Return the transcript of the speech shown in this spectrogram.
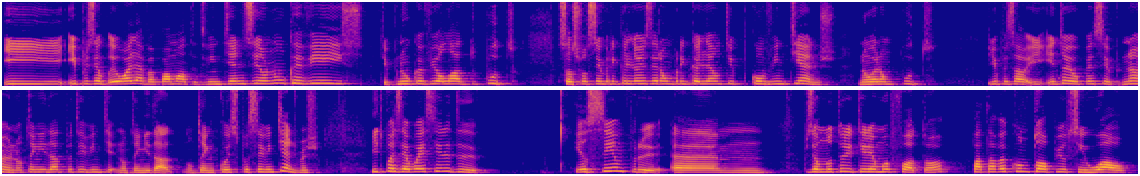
E, e, por exemplo, eu olhava para a malta de 20 anos e eu nunca via isso. Tipo, nunca via o lado do puto. Se eles fossem brincalhões, era um brincalhão tipo com 20 anos, não era um puto. E eu pensava, e, então eu penso sempre, não, eu não tenho idade para ter 20 anos, não tenho idade, não tenho coisa para ser 20 anos, mas. E depois é a cena de. Eu sempre. Um, por exemplo, no outro dia tirei uma foto, pá, estava com um top eu assim, uau,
